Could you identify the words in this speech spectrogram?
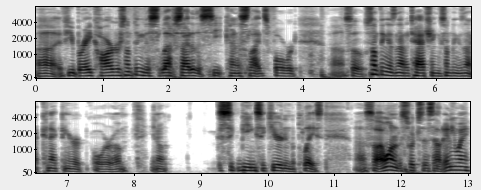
uh, if you brake hard or something, this left side of the seat kind of slides forward. Uh, so something is not attaching, something is not connecting or, or um, you know, being secured into place. Uh, so I wanted to switch this out anyway,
